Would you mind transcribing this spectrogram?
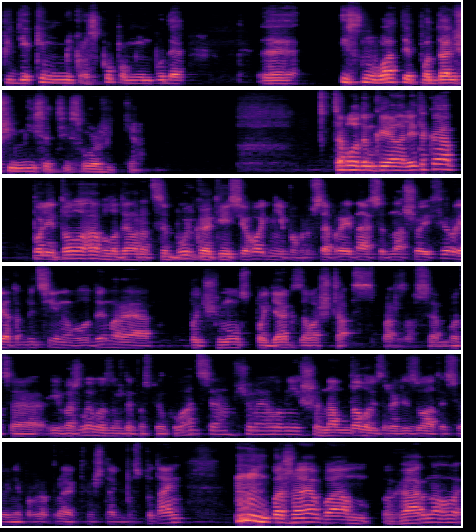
під яким мікроскопом він буде е, існувати подальші місяці свого життя. Це були думки аналітика, політолога Володимира Цибулько, який сьогодні, попри все, приєднався до нашого ефіру. Я традиційно, Володимире, почну з подяк за ваш час, перш за все, бо це і важливо завжди поспілкуватися. Що найголовніше, нам вдалося зреалізувати сьогодні про- проект хештег без питань. Бажаю вам гарного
